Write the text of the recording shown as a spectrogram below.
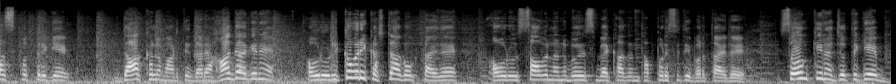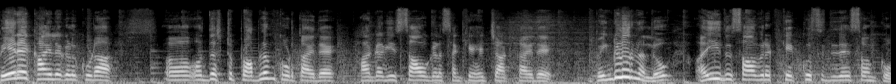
ಆಸ್ಪತ್ರೆಗೆ ದಾಖಲು ಮಾಡ್ತಿದ್ದಾರೆ. ಹಾಗಾಗಿನೇ ಅವರು ರಿಕವರಿ ಕಷ್ಟ ಆಗೋಗ್ತಾ ಇದೆ. ಅವರು ಸಾವನ್ನು ಅನುಭವಿಸಬೇಕಾದಂಥ ಪರಿಸ್ಥಿತಿ ಬರ್ತಾ ಇದೆ. ಸೋಂಕಿನ ಜೊತೆಗೆ ಬೇರೆ ಕಾಯಿಲೆಗಳು ಕೂಡ ಒಂದಷ್ಟು ಪ್ರಾಬ್ಲಮ್ ಕೊಡ್ತಾ ಇದೆ. ಹಾಗಾಗಿ ಸಾವುಗಳ ಸಂಖ್ಯೆ ಹೆಚ್ಚಾಗ್ತಾ ಇದೆ. ಬೆಂಗಳೂರಿನಲ್ಲೂ ಐದು ಸಾವಿರಕ್ಕೆ ಕುಸಿದಿದೆ ಸೋಂಕು.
